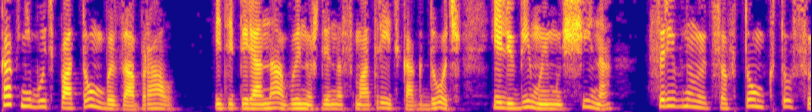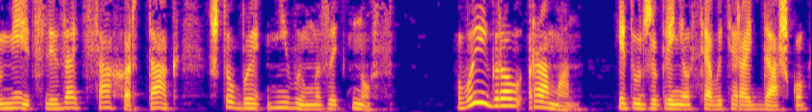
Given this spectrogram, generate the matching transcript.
Как-нибудь потом бы забрал, и теперь она вынуждена смотреть, как дочь и любимый мужчина соревнуются в том, кто сумеет слезать сахар так, чтобы не вымазать нос. Выиграл Роман и тут же принялся вытирать Дашку,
